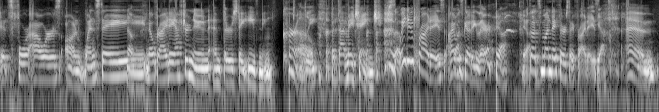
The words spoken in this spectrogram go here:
it's four hours on Wednesday. No, Nope. Friday afternoon and Thursday evening currently, but that may change. So Oh. We do Fridays. I was getting there. yeah, yeah. So it's Monday, Thursday, Fridays. Yeah. Um,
